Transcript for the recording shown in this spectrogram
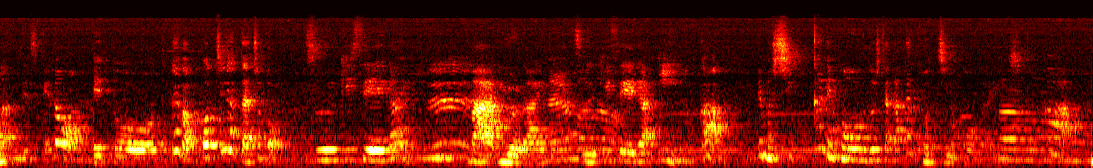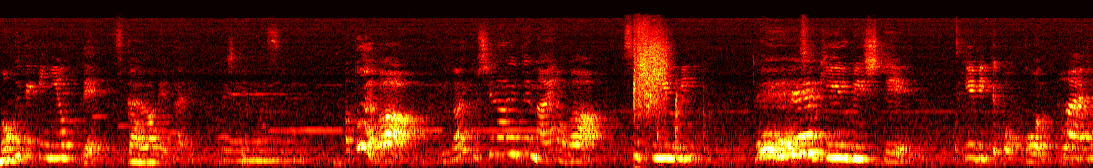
なんですけど、えっと、例えばこっちだったらちょっと通気性がいい、まあいろいろあ通気性がいいとかでもしっかりホールドした方はこっちの方がいいしとか目的によって使い分けたりしてます。例えば意外と知られてないのが突き指突き指して突き指ってこうこう、はいはい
